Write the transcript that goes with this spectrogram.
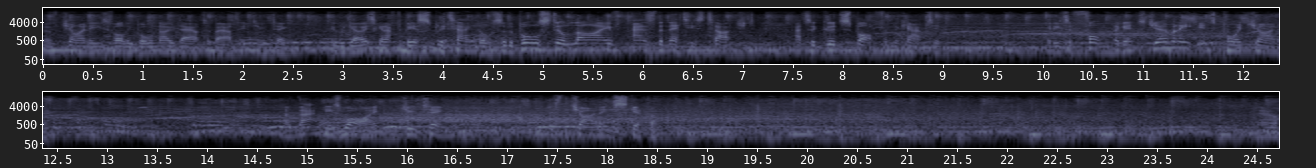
of Chinese volleyball, no doubt about it, Zhu Ting. Here we go, it's going to have to be a split angle. So the ball's still live as the net is touched. That's a good spot from the captain. It is a fault against Germany, it's point China. And that is why Zhu Ting is the Chinese skipper. Now,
